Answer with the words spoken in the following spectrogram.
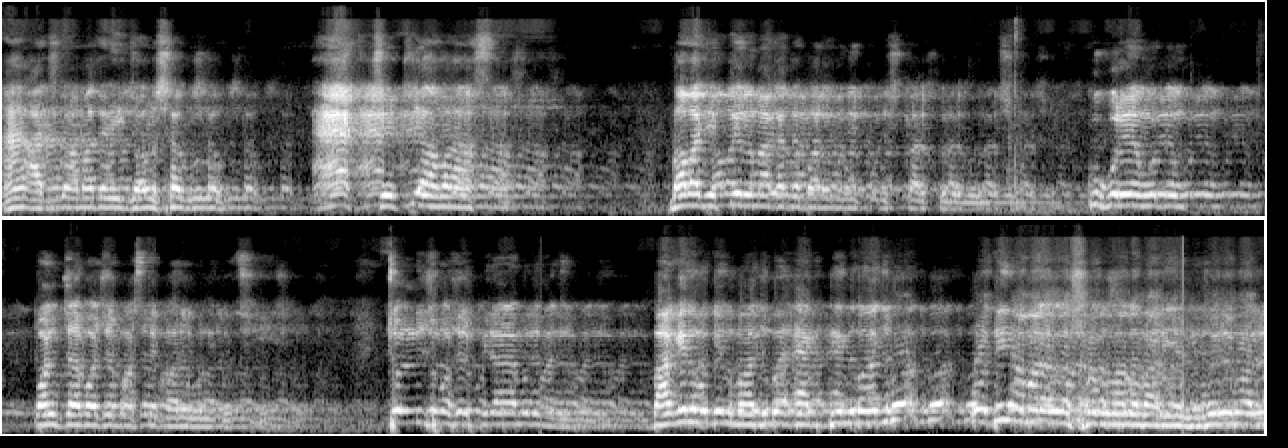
হ্যাঁ আজকে আমাদের এই জলসাগুলো এক চেটিয়া আমার আস্থা। বাবাজি তেল মাখাতে পারব না পরিষ্কার করে বলেছি। কুকুরের মধ্যে পঞ্চাশ বছর বাঁচতে পারব না করছি চল্লিশ বছর পিড়ার মধ্যে বাঁচবো। বাঘের মধ্যে বাঁচবো, একদিন বাঁচবো, ওদিন আমার আল্লাহ সম্মানে বাড়িয়ে জোরে বলে।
